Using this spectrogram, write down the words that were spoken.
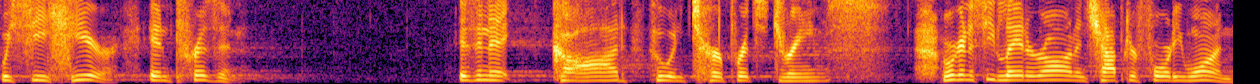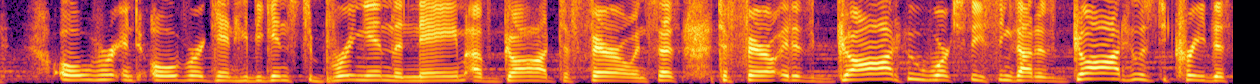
We see here in prison isn't it God who interprets dreams? We're going to see later on in chapter 41, over and over again, he begins to bring in the name of God to Pharaoh and says to Pharaoh, It is God who works these things out. It is God who has decreed this.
